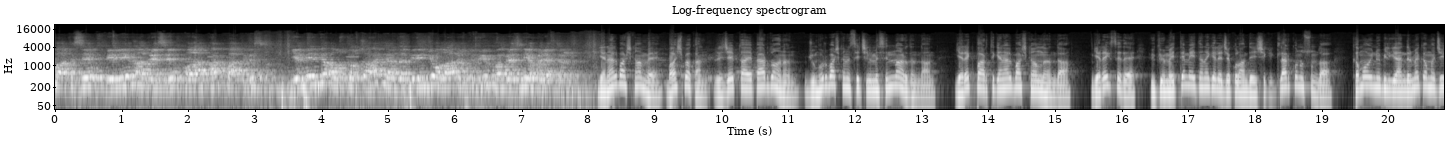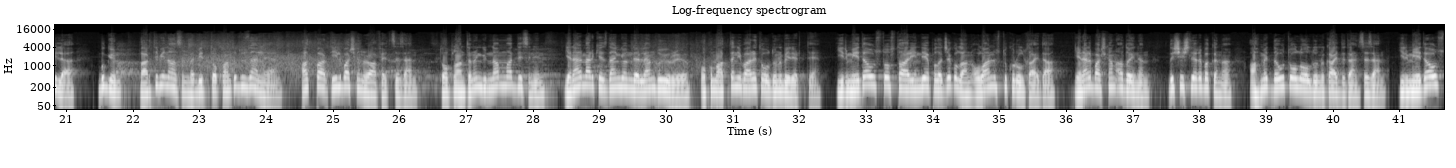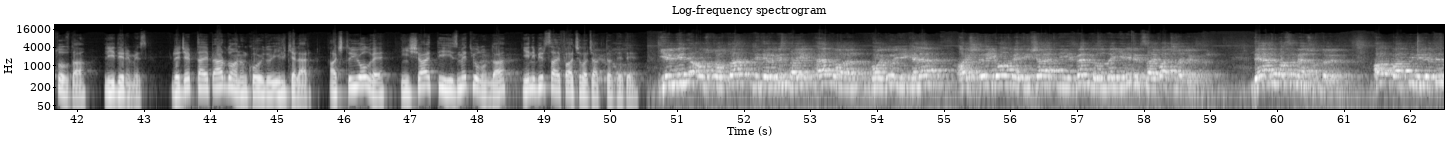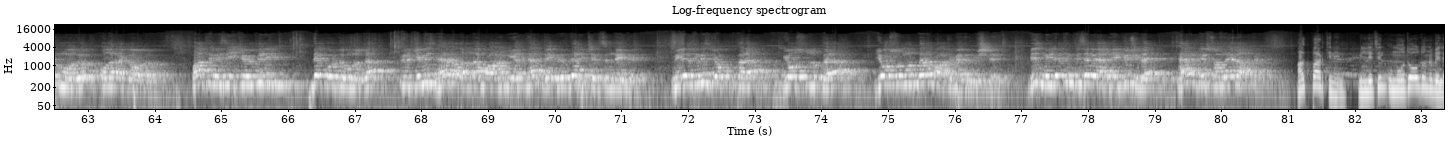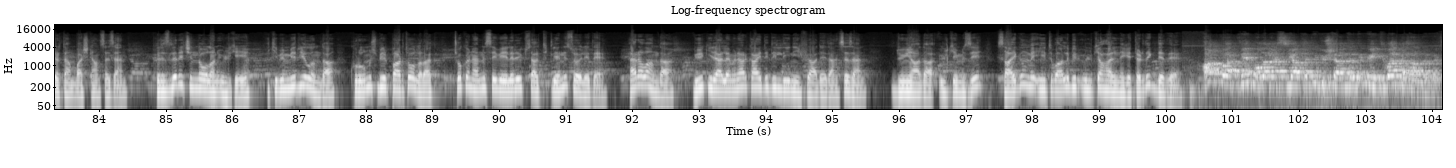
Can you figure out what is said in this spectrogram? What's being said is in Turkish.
Partisi birliğin adresi olan AK Partimiz 27 Ağustos'ta Ankara'da birinci olağanüstü büyük kongresini yapacaktır. Genel Başkan ve Başbakan Recep Tayyip Erdoğan'ın Cumhurbaşkanı seçilmesinin ardından gerek parti genel başkanlığında gerekse de hükümette meydana gelecek olan değişiklikler konusunda kamuoyunu bilgilendirmek amacıyla bugün parti binasında bir toplantı düzenleyen AK Parti İl Başkanı Rafet Sezen, toplantının gündem maddesinin genel merkezden gönderilen duyuruyu okumaktan ibaret olduğunu belirtti. 27 Ağustos tarihinde yapılacak olan olağanüstü kurultayda Genel Başkan adayının Dışişleri Bakanı Ahmet Davutoğlu olduğunu kaydeden Sezen, 27 Ağustos'da liderimiz Recep Tayyip Erdoğan'ın koyduğu ilkeler, açtığı yol ve inşa ettiği hizmet yolunda yeni bir sayfa açılacaktır dedi. 27 Ağustos'ta liderimiz Tayyip Erdoğan'ın koyduğu ilkeler, açtığı yol ve inşa ettiği hizmet yolunda yeni bir sayfa açılacaktır. Değerli basın mensupları, AK Parti milletin umudu olarak doğdu. Partimizi 2001'de kurduğumuzda ülkemiz her alanda mahrumiyetler ve krizler içerisindeydi. Milletimiz yokluklara, yolsuzluklara, yoksulluklara mahkum edilmişti. Biz milletin bize verdiği güç ile her bir soruna el attık. AK Parti'nin milletin umudu olduğunu belirten Başkan Sezen, krizler içinde olan ülkeyi 2001 yılında kurulmuş bir parti olarak çok önemli seviyelere yükselttiklerini söyledi. Her alanda büyük ilerlemeler kaydedildiğini ifade eden Sezen, dünyada ülkemizi saygın ve itibarlı bir ülke haline getirdik dedi. AK Parti olarak siyaseti güçlendirdik ve itibar kazandırdık.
